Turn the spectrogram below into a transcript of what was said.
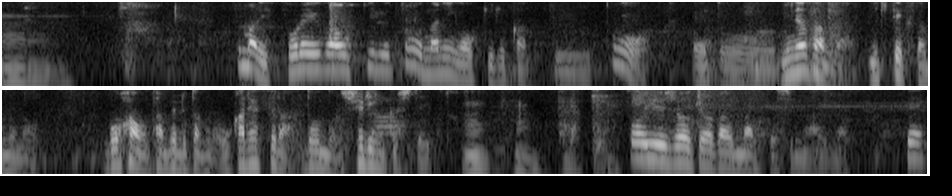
うんつまりそれが起きると何が起きるかっていうと、えっと、皆さんが生きていくためのご飯を食べるためのお金すらどんどんシュリンクしていくと。うんうんそういう状況が生まれてしまいます。で、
